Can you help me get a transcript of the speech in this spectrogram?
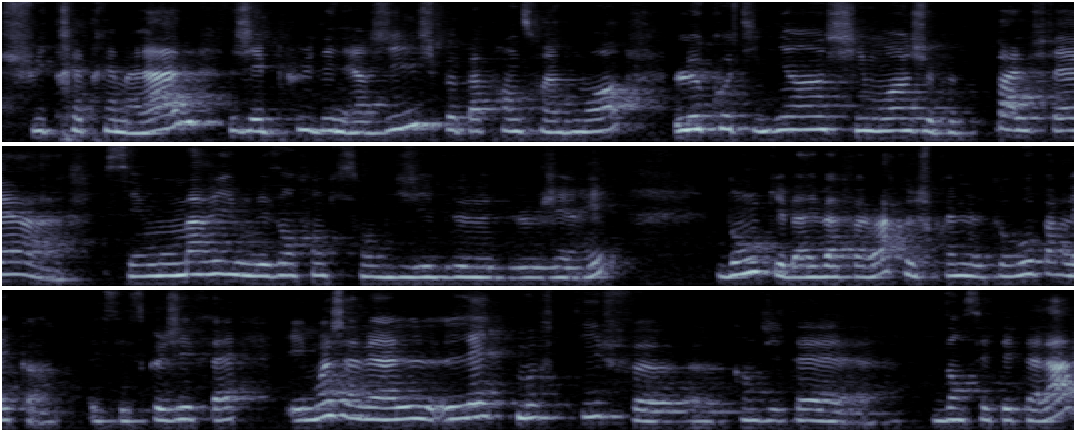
je suis très très malade, j'ai plus d'énergie, je peux pas prendre soin de moi. Le quotidien chez moi, je peux pas le faire. C'est mon mari ou mes enfants qui sont obligés de de le gérer. Donc, eh ben, il va falloir que je prenne le taureau par les cornes. Et c'est ce que j'ai fait. Et moi, j'avais un leitmotiv euh, quand j'étais dans cet état-là.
